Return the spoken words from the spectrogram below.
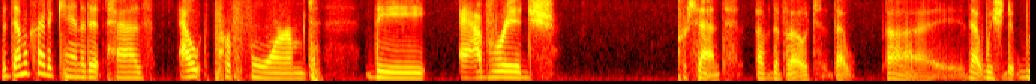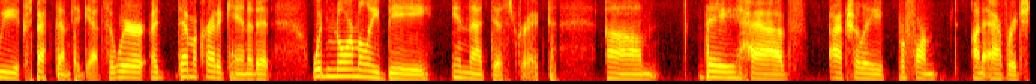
The Democratic candidate has outperformed the average percent of the vote that uh, that we should we expect them to get. So where a Democratic candidate would normally be in that district, um, they have actually performed on average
